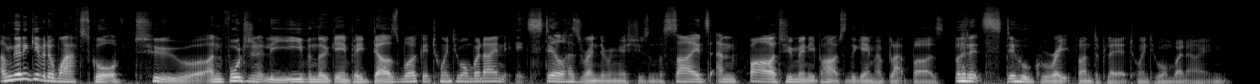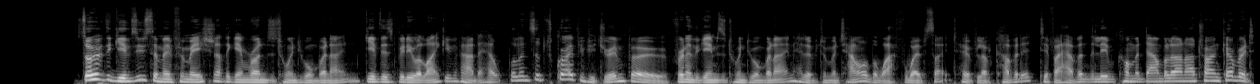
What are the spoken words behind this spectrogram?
I'm going to give it a WAF score of 2. Unfortunately, even though gameplay does work at 21.9, it still has rendering issues on the sides, and far too many parts of the game have black bars, but it's still great fun to play at 21.9. So I hope that gives you some information how the game runs at 21 by 9 Give this video a like if you found it helpful and subscribe for future info. For another games at 21 by 9 head over to my channel, the WAF website. Hopefully I've covered it. If I haven't, then leave a comment down below and I'll try and cover it.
